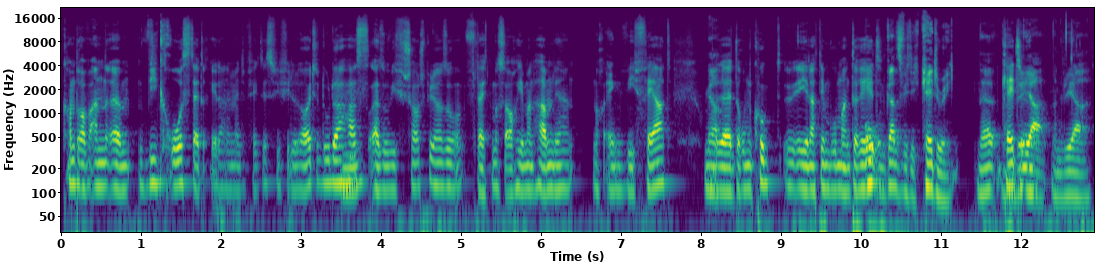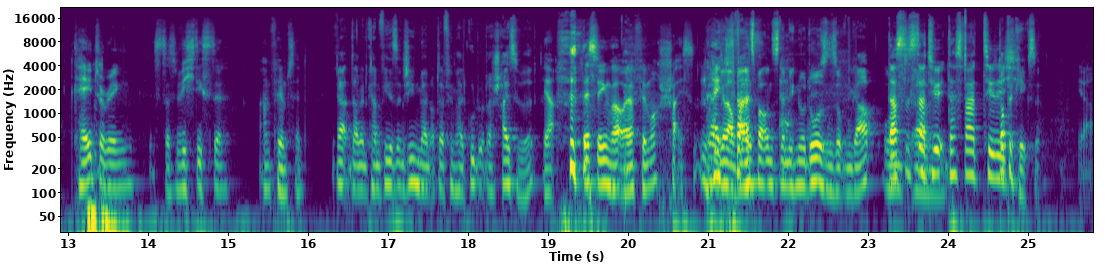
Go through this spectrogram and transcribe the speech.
Kommt drauf an, ähm, wie groß der Dreh dann im Endeffekt ist, wie viele Leute du da Mhm. hast, also wie viele Schauspieler so. Vielleicht musst du auch jemand haben, der noch irgendwie fährt Ja. oder der drum guckt, je nachdem, wo man Oh, dreht. und ganz wichtig, Catering. Ne? Man Catering. Will ja, man will ja. Catering ist das Wichtigste am Filmset. Ja, damit kann vieles entschieden werden, ob der Film halt gut oder scheiße wird. Ja, deswegen war euer Film auch scheiße. Ja, genau, weil es bei uns nämlich nur Dosensuppen gab. und, das ist ähm, natürlich, das war natürlich. Doppelkekse. Ja,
